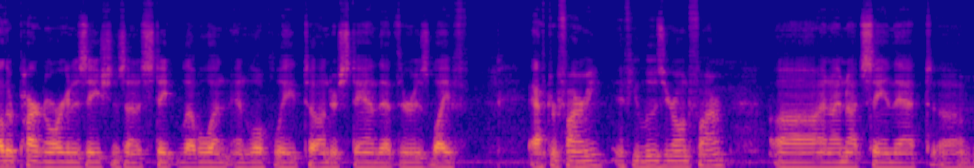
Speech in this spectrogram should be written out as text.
other partner organizations on a state level and, and locally to understand that there is life after farming if you lose your own farm. Uh, and I'm not saying that, um,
